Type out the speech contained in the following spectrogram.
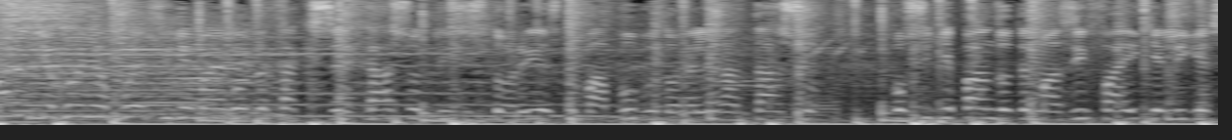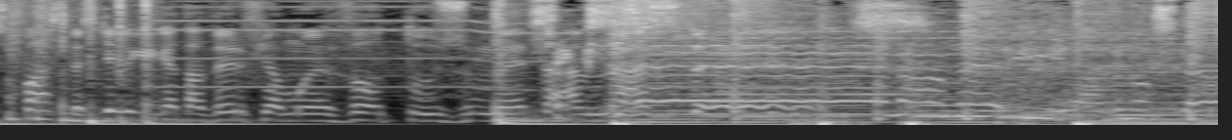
Πάρα δύο χρόνια που έφυγε, μα εγώ δεν θα ξεχάσω τις ιστορίες του παππού που τον έλεγαν τάσο. Πως είχε πάντοτε μαζί φαΐ και λίγες πάστες. Και έλεγε για τα αδέρφια μου εδώ τους μετανάστες. Ένα μέρη άγνωστα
